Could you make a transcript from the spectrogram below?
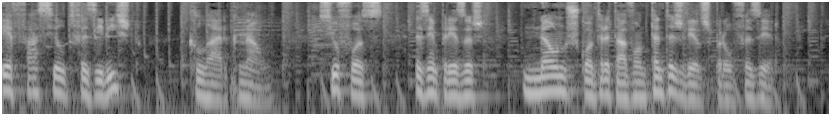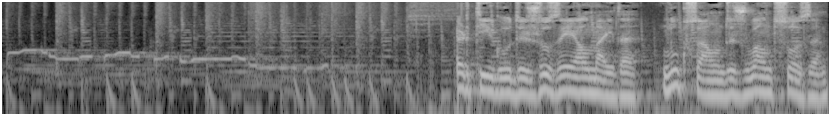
É fácil de fazer isto? Claro que não. Se o fosse, as empresas não nos contratavam tantas vezes para o fazer. Artigo de José Almeida, locução de João de Souza,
